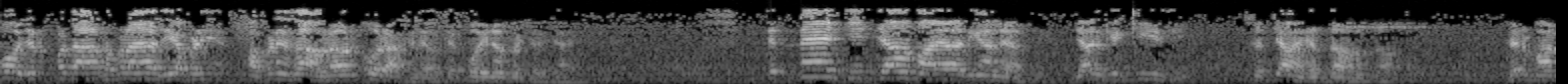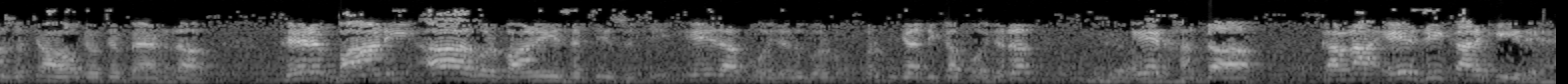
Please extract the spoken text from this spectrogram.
ਭੋਜਨ ਪਦਾਰਥ ਬਣਾਇਆ ਸੀ, ਆਪਣੇ ਆਪਣੇ ਹਿਸਾਬ ਨਾਲ ਉਹ ਰੱਖ ਲਿਆ ਉੱਥੇ, ਕੋਈ ਨਾ ਬਚਲ ਜਾਏ। ਤਿੰਨੇ ਚੀਜ਼ਾਂ ਮਾਇਆ ਦੀਆਂ ਲਿਆਤੀ ਜਦ ਕਿ ਕੀ ਸੀ? ਸੁੱਚਾ ਹਿਰਦਾ ਹੁੰਦਾ ਫਿਰ ਮਨ ਸੁੱਚਾ ਹੋ ਕੇ ਉੱਥੇ ਬੈਠਦਾ। ਫਿਰ ਬਾਣੀ ਆ ਗੁਰਬਾਣੀ ਸੱਚੀ ਸੁੱਚੀ ਇਹਦਾ ਭੋਜਨ ਗੁਰ ਬ੍ਰਹਮ ਗਿਆਨੀ ਦਾ ਭੋਜਨ ਇਹ ਖਾਂਦਾ ਕਰਨਾ ਇਹ ਸੀ ਕਰ ਕੀ ਰਿਹਾ।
